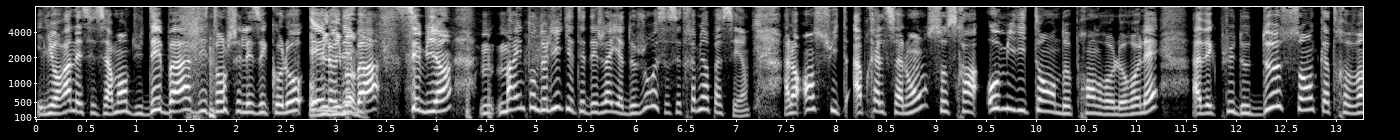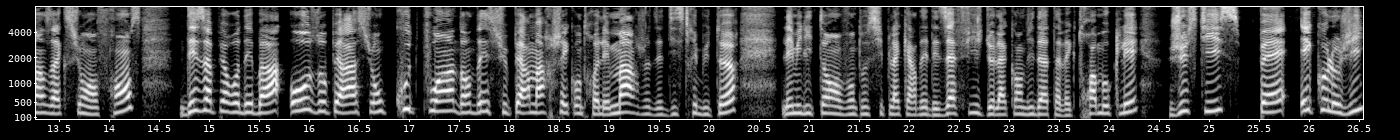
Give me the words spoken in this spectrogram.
il y aura nécessairement du débat, dit-on chez les écolos. et le débat, c'est bien. Marine Tondelier qui était déjà il y a deux jours et ça s'est très bien passé. Hein. Alors ensuite, après le salon, ce sera aux militants de prendre le relais avec plus de 280 actions en France. Des apéros débats aux opérations coup de poing dans des supermarchés contre les marges des distributeurs. Les militants vont aussi placarder des affiches de la candidate avec trois mots-clés. Justice, paix, écologie.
